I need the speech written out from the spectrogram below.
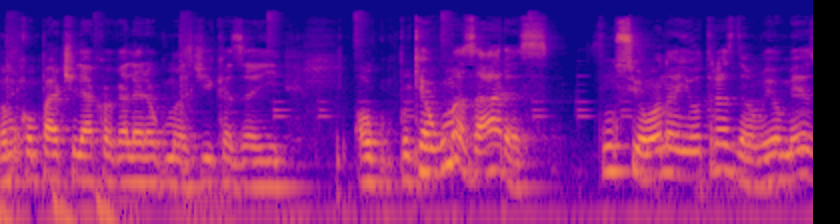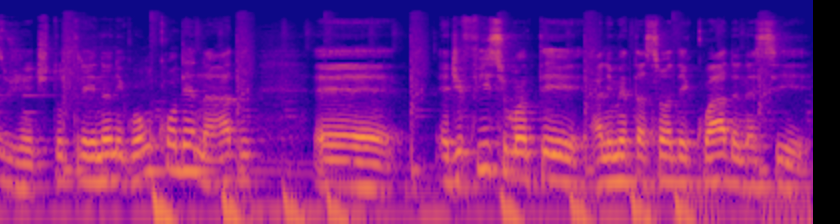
vamos compartilhar com a galera algumas dicas aí, porque algumas áreas funcionam e outras não. Eu mesmo, gente, tô treinando igual um condenado, é, é difícil manter alimentação adequada nesse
